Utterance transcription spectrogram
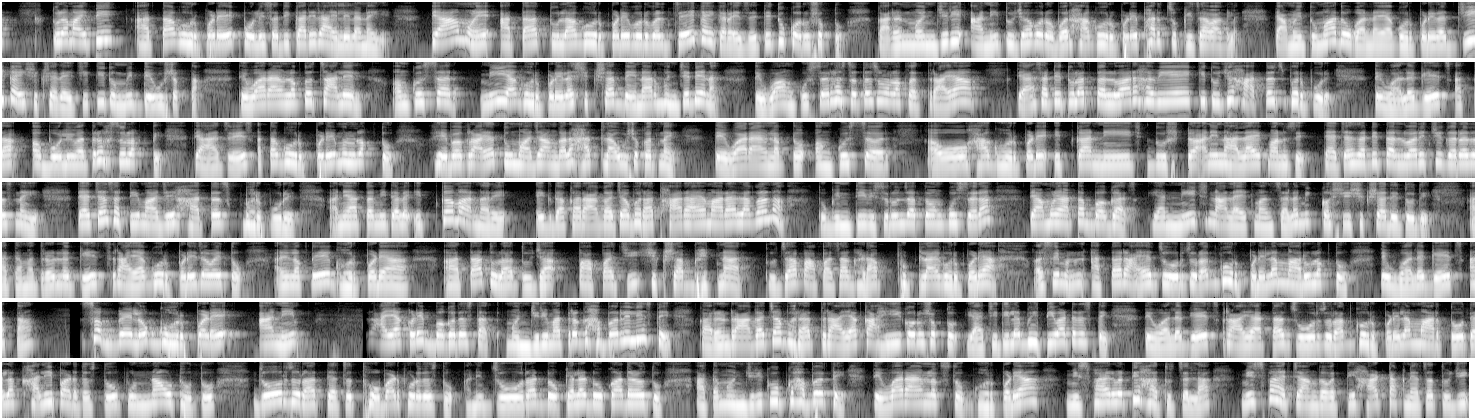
तुला माहिती आता घोरपडे एक पोलीस अधिकारी राहिलेला नाही आहे त्यामुळे आता तुला घोरपडेबरोबर जे काही करायचं आहे ते तू करू शकतो. कारण मंजिरी आणि तुझ्याबरोबर हा घोरपडे फार चुकीचा वागला आहे त्यामुळे तुम्हा दोघांना या घोरपडेला जी काही शिक्षा द्यायची ती तुम्ही देऊ शकता. तेव्हा राम लागतो चालेल अंकुश सर मी या घोरपडेला शिक्षा देणार म्हणजे देणार. तेव्हा अंकुश सर हसतच म्हणू लागतात राया त्यासाठी तुला तलवार हवी आहे की तुझे हातच भरपूर आहे? तेव्हा लगेच आता अबोली मात्र हसू लागते. त्याच वेळेस आता घोरपडे म्हणू लागतो हे बघ राया तू माझ्या अंगाला हात लावू शकत नाही. तेव्हा रायम लागतो अंकुश सर अहो हा घोरपडे इतका नीच दुष्ट आणि नालायक माणूस आहे. त्याच्यासाठी तलवारीची गरजच नाही आहे त्याच्यासाठी माझे हातच भरपूर आहेत. आणि आता मी त्याला इतकं मारणार आहे. एकदा का रागाच्या भरात हा राया मारायला लागला ना तो गिनती विसरून जातो अंकुश सरा त्यामुळे आता बघाच या नीच नालायक माणसाला मी कशी शिक्षा देतो होते आता मात्र लगेच राया घोरपडेजवळ येतो आणि लागते घोरपड्या आता तुला तुझ्या पापाची शिक्षा भेटणार. तुझा पापाचा घडा फुटलाय घोरपड्या असे म्हणून आता राया जोरजोरात घोरपडेला मारू लागतो. तेव्हा लगेच आता सगळे लोक घोरपडे आणि रायाकडे बघत असतात. मंजिरी मात्र घाबरलेली असते. कारण रागाच्या भरात राया काहीही करू शकतो याची तिला भीती वाटत असते. तेव्हा लगेच राया आता जोरजोरात घोरपडेला मारतो त्याला खाली पाडत असतो पुन्हा उठवतो. जोरजोरात त्याचं थोबाड फोडत असतो आणि जोरात डोक्याला डोका दळवतो आता मंजिरी खूप घाबरते. तेव्हा राय लागतो घोरपड्या मिसफायरवरती हात उचलला. मिसफायरच्या अंगावरती हात टाकण्याचा तुझी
